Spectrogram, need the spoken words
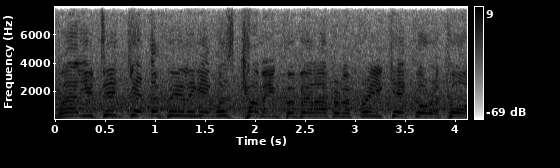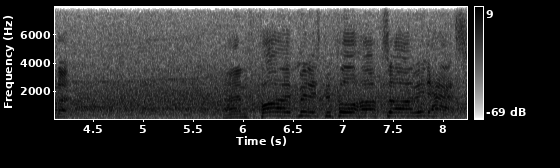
Well, you did get the feeling it was coming for Villa from a free kick or a corner. And five minutes before half-time, it has.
